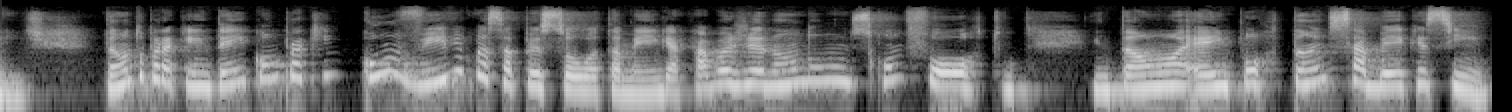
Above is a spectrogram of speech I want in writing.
Exatamente. Tanto para quem tem, como para quem convive com essa pessoa também, que acaba gerando um desconforto. Então, é importante saber que, assim,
